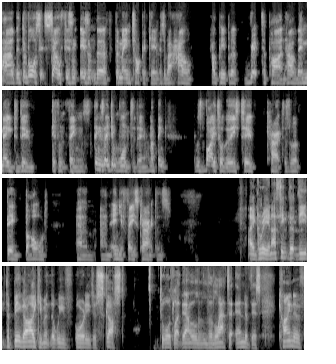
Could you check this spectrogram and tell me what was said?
uh, the divorce itself isn't isn't the the main topic here. It's about how how people are ripped apart and how they're made to do different things, things they didn't want to do. And I think it was vital that these two characters were big, bold, um, and in your face characters. I agree, and I think that the the big argument that we've already discussed towards like the, the latter end of this kind of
